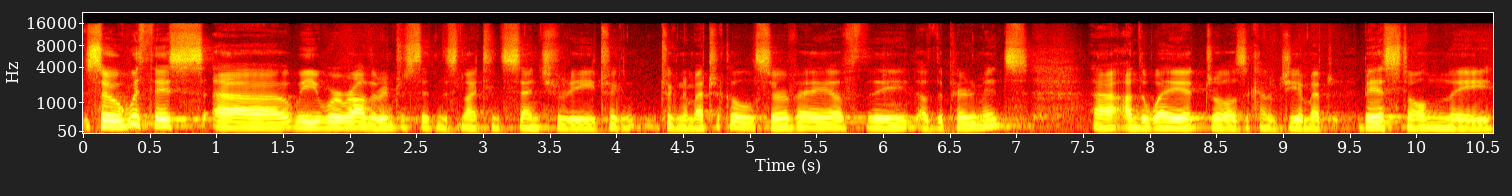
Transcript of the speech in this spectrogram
So with this, uh, we were rather interested in this 19th century trig trigonometrical survey of the of the pyramids uh, and the way it draws a kind of geometric, based on the,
